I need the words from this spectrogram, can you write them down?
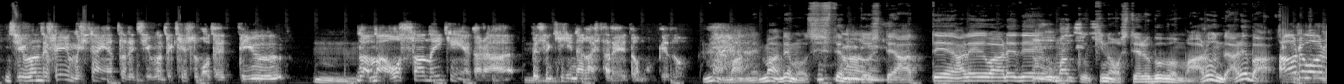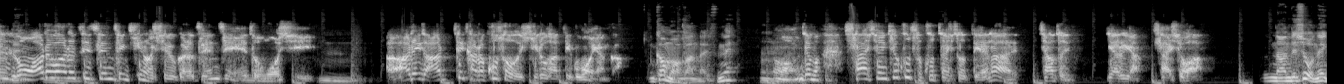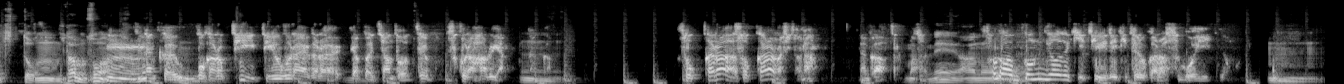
自分でフェイムしたんやったら自分でケス持てっていううん。まあまあ、おっさんの意見やから、別に聞き流したらええと思うけど、まあまあね、まあでもシステムとしてあって、あれはあれでうまく機能してる部分もあるんであれば。あれはあれ、そでもうあれはあれで全然機能してるから全然ええと思うし、うん。ああれがあってからこそ広がっていくもんやんか。かもわかんないですね。うんうん。でも、最初に曲作った人ってやな、ちゃんとやるやん、最初は。なんでしょうね、きっと。うん、多分そううなんですよね。ん。なんか、ボカロ P っていうぐらいやから、やっぱりちゃんと全部作らはるやん。うん、なんか、そっから、そっからの人な。なんか、まあね、あの。それは分業できっちりできてるからすごいう。うん。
